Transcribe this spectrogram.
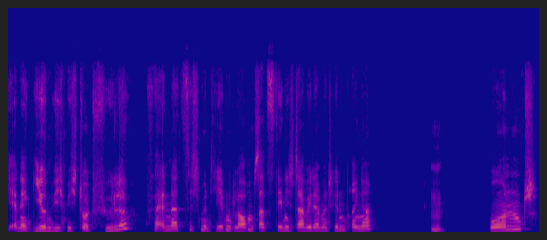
die Energie und wie ich mich dort fühle, verändert sich mit jedem Glaubenssatz, den ich da wieder mit hinbringe. Hm. Und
